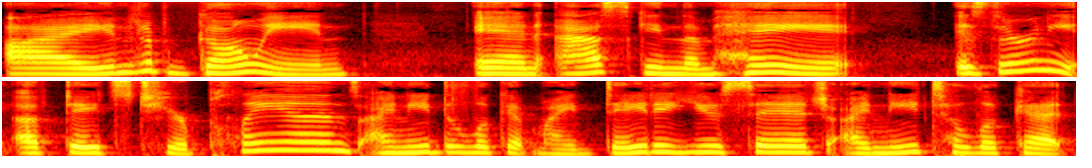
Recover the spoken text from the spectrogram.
I ended up going and asking them, hey, is there any updates to your plans? I need to look at my data usage. I need to look at,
